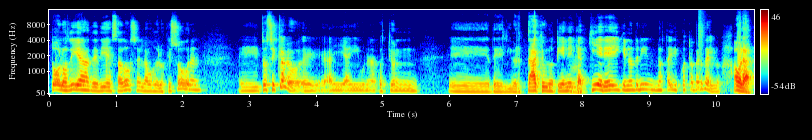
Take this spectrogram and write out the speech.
todos los días de 10 a 12 en La Voz de los que Sobran. Entonces, claro, hay, hay una cuestión eh, de libertad que uno tiene, que Mm. adquiere y que no, tení- no está dispuesto a perderlo. Ahora,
